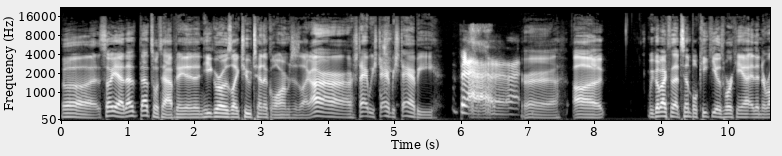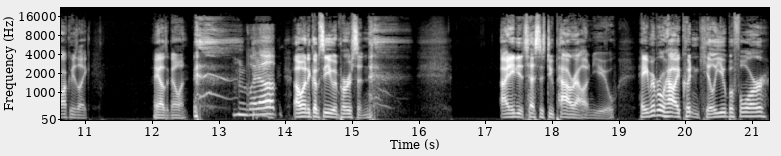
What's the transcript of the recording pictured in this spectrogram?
Uh, so yeah, that that's what's happening, and then he grows like two tentacle arms. Is like ah, stabby, stabby, stabby. Uh, we go back to that temple Kikyo's working at, and then Naraku's like, "Hey, how's it going? what up? I want to come see you in person. I need to test this new power out on you. Hey, remember how I couldn't kill you before?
